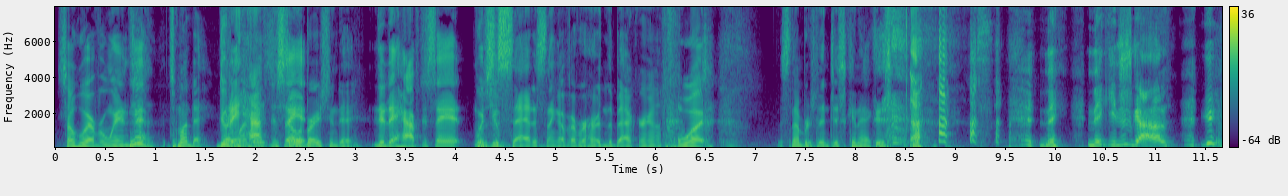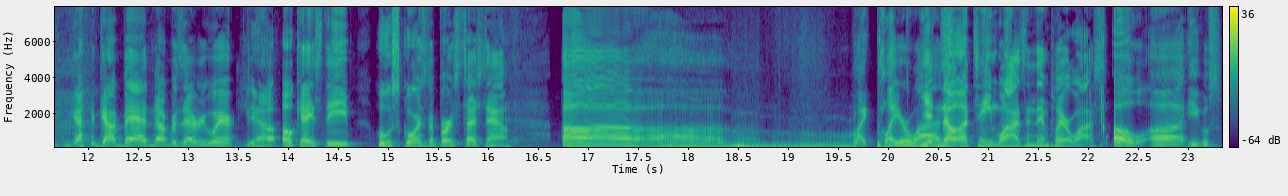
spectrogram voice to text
So whoever wins Yeah, it, it's Monday. Do Yeah, they Monday's have to the say it? day? did they have to say it? It Would was you the saddest thing I've ever heard in the background. what? this number's been disconnected. Nick, Nick, just got, got got bad numbers everywhere. Yeah. Uh, okay, Steve. Who scores the first touchdown? Uh, like player wise? Yeah, no, uh, team wise and then player wise. Oh, uh, Eagles.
